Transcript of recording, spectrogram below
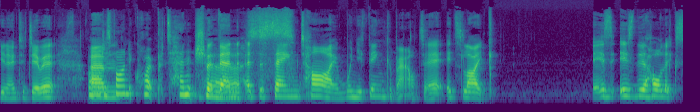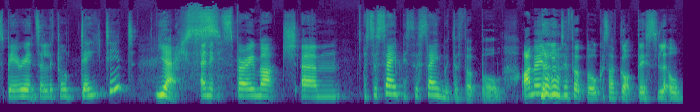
you know to do it. Oh, I just Um, find it quite pretentious but then at the same time, when you think about it, it's like. Is is the whole experience a little dated? yes and it's very much um it's the same. It's the same with the football. I'm only into football because I've got this little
